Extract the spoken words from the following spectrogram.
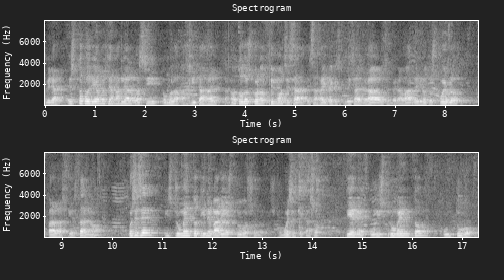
mira, esto podríamos llamarle algo así como la pajita gaita, ¿no? Todos conocemos esa, esa gaita que se utiliza en Graus, en Benavarre y en otros pueblos para las fiestas, ¿no? Pues ese instrumento tiene varios tubos sonoros, como es este caso. Tiene un instrumento, un tubo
